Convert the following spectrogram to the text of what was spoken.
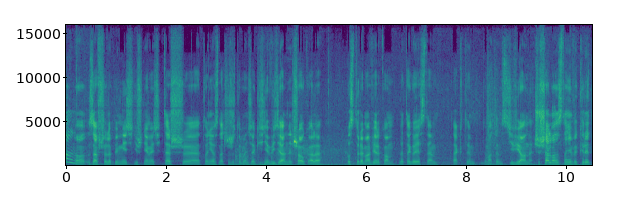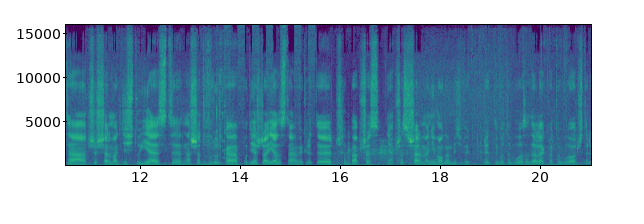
ale no zawsze lepiej mieć niż nie mieć. Też e, to nie oznacza, że to będzie jakiś niewidzialny czołg, ale posturę ma wielką, dlatego jestem tak tym tematem zdziwiony. Czy Szelma zostanie wykryta? Czy Szelma gdzieś tu jest? E, Nasza dwururka podjeżdża. Ja zostałem wykryty. Chyba przez... Nie, przez Szelmę nie mogłem być wykryty, bo to było za daleko. To było 4...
